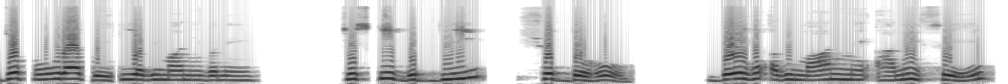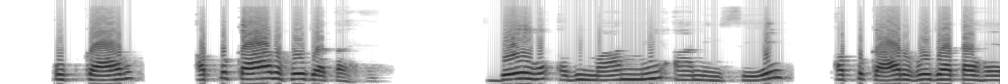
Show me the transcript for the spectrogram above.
जो पूरा देही अभिमानी बने, जिसकी बुद्धि शुद्ध हो। देह अभिमान में आने से उपकार अपकार हो जाता है। देह अभिमान में आने से अपकार हो जाता है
